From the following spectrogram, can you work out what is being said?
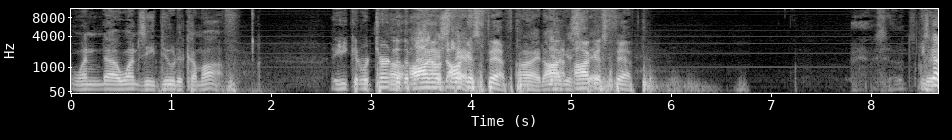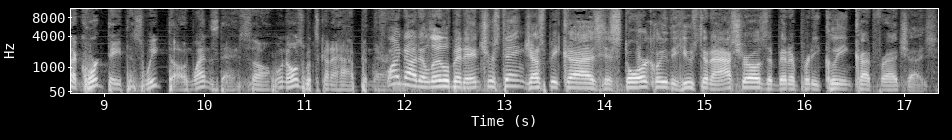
When uh, when's he due to come off? He can return Oh, to the mound August August 5th. 5th. All right, Yeah, August 5th. August 5th. He's got a court date this week, though, on Wednesday. So who knows what's going to happen there. find not a little bit interesting just because historically the Houston Astros have been a pretty clean cut franchise.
